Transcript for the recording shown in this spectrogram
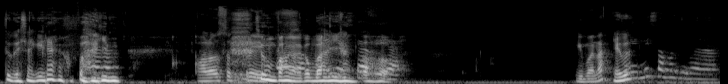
tugas akhirnya ngapain? Kalau skrip sumpah nggak kebayang. Oh. Ya. gimana? Ya ini sama gimana?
